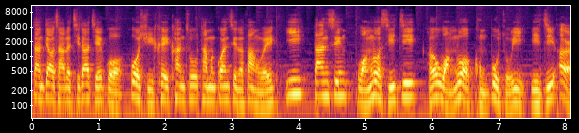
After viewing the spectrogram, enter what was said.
但调查的其他结果或许可以看出他们关心的范围：一、担心网络袭击和网络恐怖主义；以及二、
